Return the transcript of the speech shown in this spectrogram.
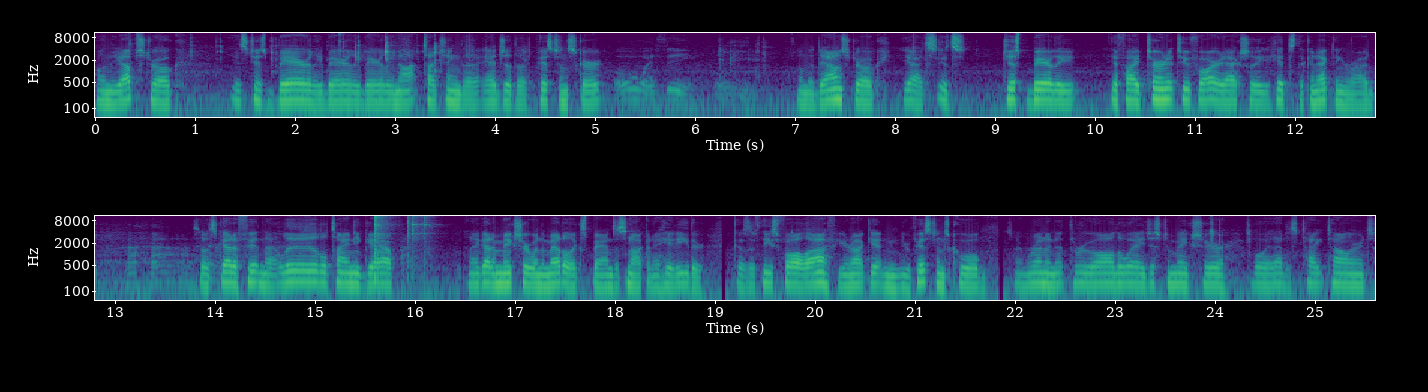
On the upstroke, it's just barely, barely, barely not touching the edge of the piston skirt. Oh, I see. Oh. On the downstroke, yeah, it's it's just barely. If I turn it too far, it actually hits the connecting rod. So it's got to fit in that little tiny gap. And I got to make sure when the metal expands, it's not going to hit either. Because if these fall off, you're not getting your pistons cooled. So I'm running it through all the way just to make sure. Boy, that is tight tolerance.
